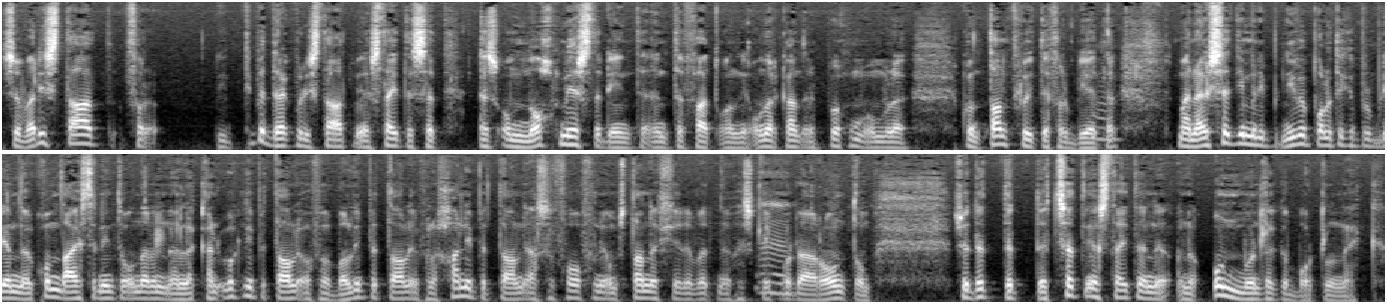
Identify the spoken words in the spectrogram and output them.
So wat die staat vir die tipe druk wat die staat meer tyd te sit is om nog meer studente in te vat aan die onderkant in poging om hulle kontantvloei te verbeter. Hmm. Maar nou sit jy met die nuwe politieke probleem. Nou kom daai studente onder en hulle kan ook nie betaal of hulle wil nie betaal of hulle gaan nie betaal nie as gevolg van die omstandighede wat nou geskep hmm. word daar rondom. So dit dit dit sit eers tyd in 'n 'n onmoontlike bottleneck.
